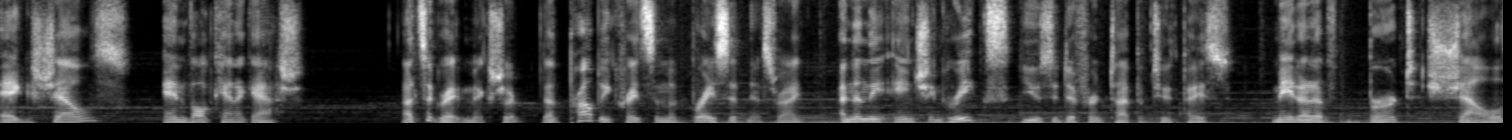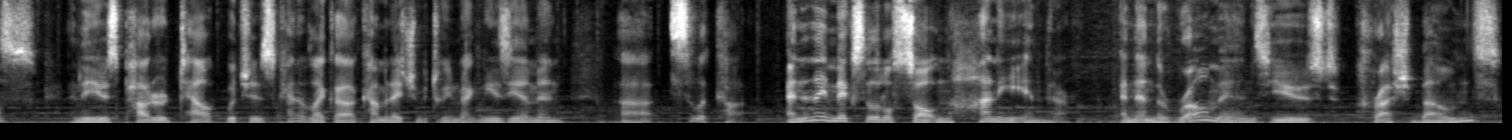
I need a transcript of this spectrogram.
eggshells, and volcanic ash. That's a great mixture. That probably creates some abrasiveness, right? And then the ancient Greeks used a different type of toothpaste made out of burnt shells. And they used powdered talc, which is kind of like a combination between magnesium and uh, silica. And then they mixed a little salt and honey in there. And then the Romans used crushed bones,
